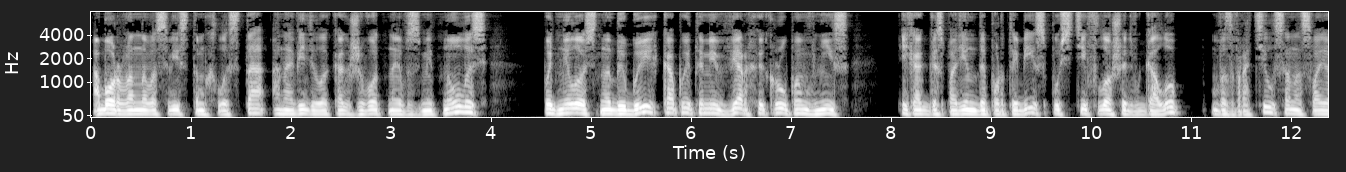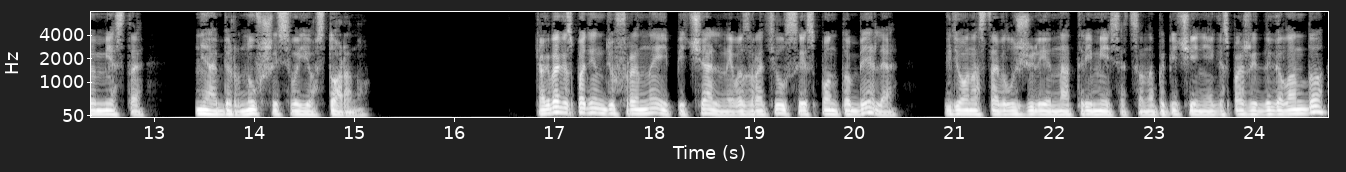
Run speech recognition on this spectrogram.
оборванного свистом хлыста, она видела, как животное взметнулось, поднялось на дыбы копытами вверх и крупом вниз, и как господин де Портеби, спустив лошадь в галоп, возвратился на свое место, не обернувшись в ее сторону. Когда господин Дюфрене, печальный, возвратился из Понтобеля, где он оставил Жюли на три месяца на попечение госпожи де Голландо,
